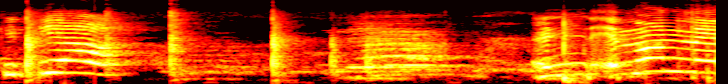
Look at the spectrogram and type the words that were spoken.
കിട്ടിയോ എൻ- എന്ന് വന്നേ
